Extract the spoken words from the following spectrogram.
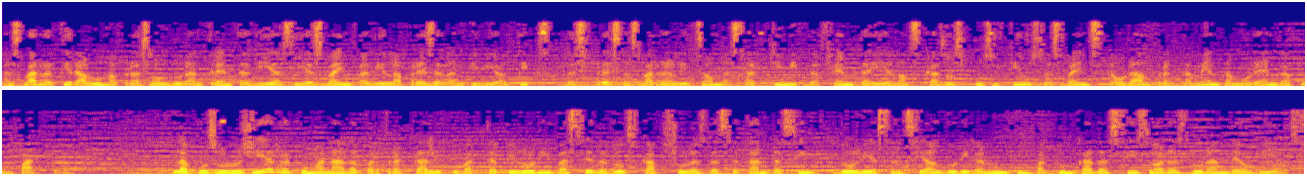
Es va retirar l'omeprazol durant 30 dies i es va impedir la presa d'antibiòtics, després es va realitzar un assat químic de femta i en els casos positius es va instaurar el tractament amb morenga compacta. La posologia recomanada per tractar l'Helicobacter pylori va ser de dos càpsules de 75 d'oli essencial d'origanum compactum cada 6 hores durant 10 dies.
